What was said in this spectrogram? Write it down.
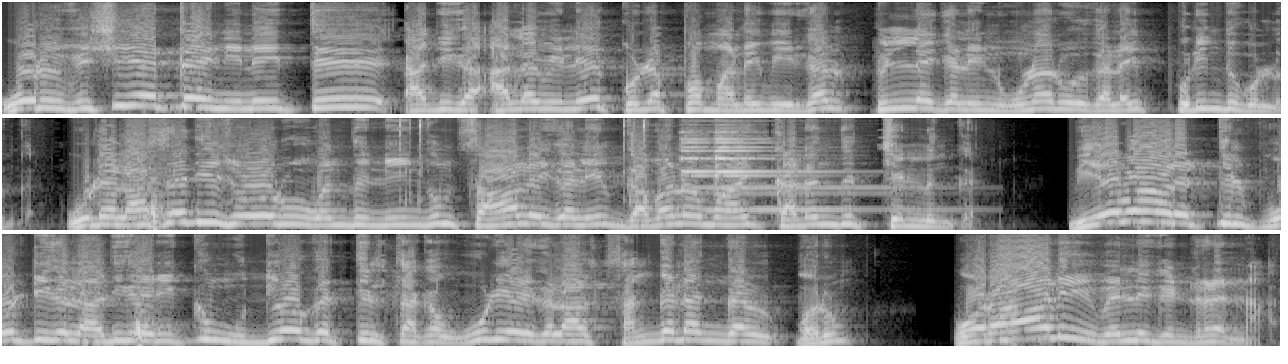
ஒரு விஷயத்தை நினைத்து அதிக அளவிலே குழப்பம் அடைவீர்கள் பிள்ளைகளின் உணர்வுகளை புரிந்து கொள்ளுங்கள். உடல் அசதி சோர்வு வந்து நீங்கும் சாலைகளில் கவனமாய் கடந்து செல்லுங்கள். வியாபாரத்தில் போட்டிகள் அதிகரிக்கும். உத்தியோகத்தில் சக ஊழியர்களால் சங்கடங்கள் வரும். போராடி வெல்லுகின்ற நாள்.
